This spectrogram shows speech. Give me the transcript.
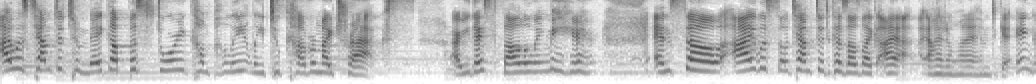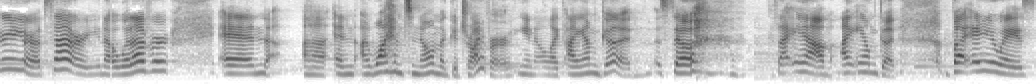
I was tempted to make up a story completely to cover my tracks. Are you guys following me here? And so I was so tempted because I was like, I, I don't want him to get angry or upset or, you know, whatever. And, uh, and I want him to know I'm a good driver, you know, like I am good. So, because I am, I am good. But, anyways,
